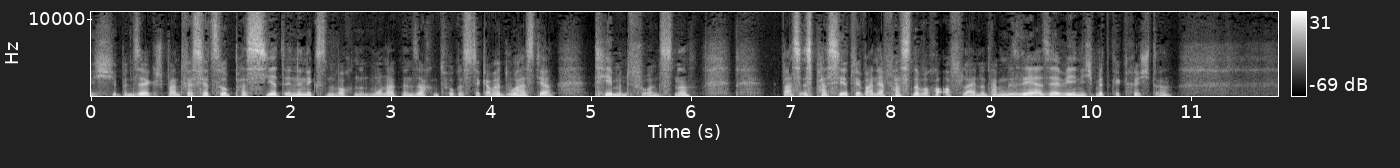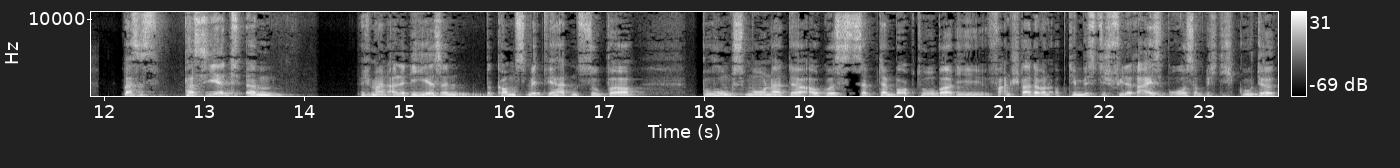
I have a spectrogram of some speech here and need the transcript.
ich bin sehr gespannt, was jetzt so passiert in den nächsten Wochen und Monaten in Sachen Touristik. Aber du hast ja Themen für uns, ne? Was ist passiert? Wir waren ja fast eine Woche offline und haben sehr, sehr wenig mitgekriegt. Ne? Was ist passiert? Ähm, ich meine, alle, die hier sind, bekommen es mit. Wir hatten super Buchungsmonate, August, September, Oktober. Die Veranstalter waren optimistisch. Viele Reisebüros haben richtig gute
